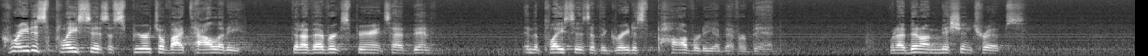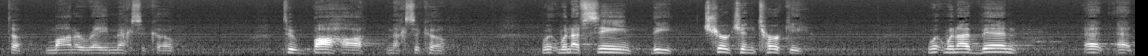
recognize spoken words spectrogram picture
greatest places of spiritual vitality that I've ever experienced have been in the places of the greatest poverty I've ever been. When I've been on mission trips to Monterrey, Mexico, to Baja, Mexico, when I've seen the church in Turkey, when, I've been at, at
